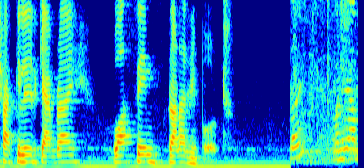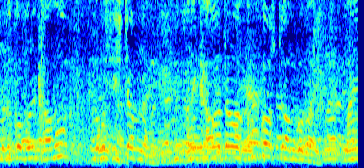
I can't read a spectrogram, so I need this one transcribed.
শাকিলের ক্যামেরায় ওয়াসিম রানার রিপোর্ট। মানে আমরা তো কবরে খামো কোনো সিস্টেম নাই। মানে খাওয়া দাওয়া খুব কষ্ট আমগো ভাই। মানে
